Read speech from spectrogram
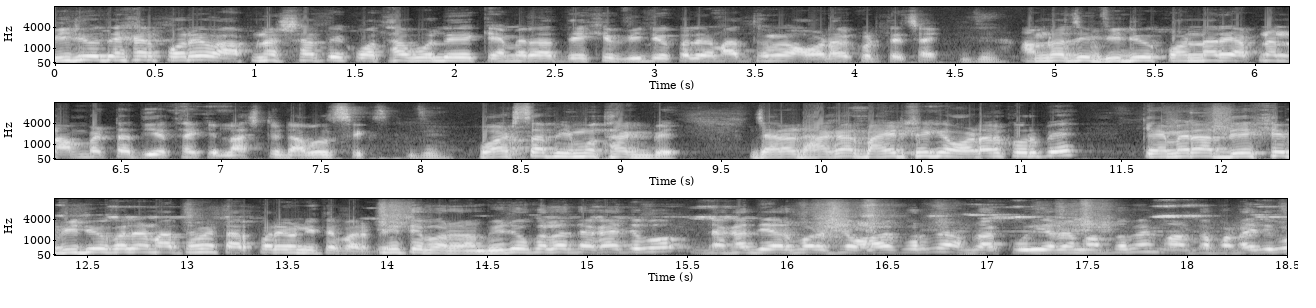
ভিডিও দেখার পরেও আপনার সাথে কথা বলে ক্যামেরা দেখে ভিডিও কলের মাধ্যমে অর্ডার করতে চাই আমরা যে ভিডিও কর্নারে আপনার নাম্বারটা দিয়ে থাকি লাস্টে ডাবল সিক্স হোয়াটসঅ্যাপ ইমো থাকবে। যারা ঢাকার বাইরে থেকে অর্ডার করবে ক্যামেরা দেখে ভিডিও কলের মাধ্যমে তারপরেও নিতে পারবে। নিতে পারবে। ভিডিও কলে দেখাই দেবো। দেখা দেওয়ার পরে সে অর্ডার করবে। আমরা কুরিয়ারের মাধ্যমে মালটা পাঠাই দিব।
